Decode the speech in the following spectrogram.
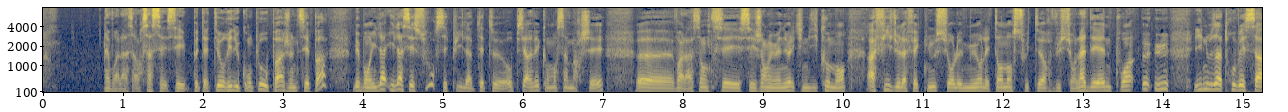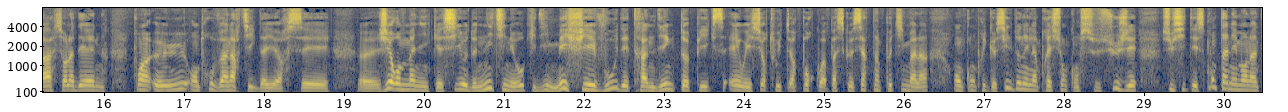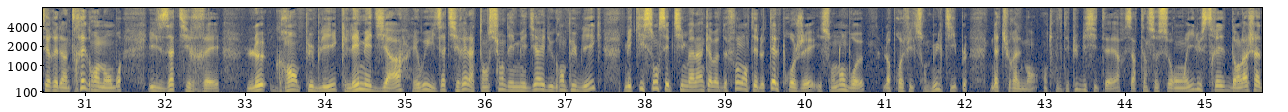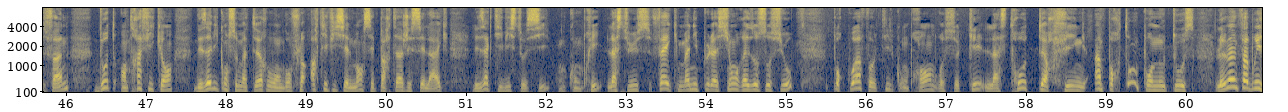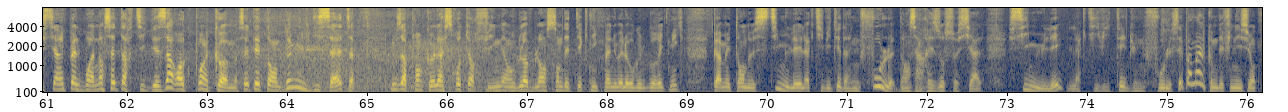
voilà, alors ça c'est peut-être théorie du complot ou pas, je ne sais pas, mais bon, il a, il a ses sources et puis il a peut-être euh, observé comment ça marchait. Euh, voilà, c'est Jean-Emmanuel qui nous dit comment affiche de la fake news sur le mur les tendances Twitter vues sur l'ADN.eu. Il nous a trouvé ça sur l'ADN.eu. On trouve un article d'ailleurs, c'est euh, Jérôme Mani, CEO de Nitineo, qui dit méfiez-vous des trending topics. Et eh oui, sur Twitter. Pourquoi? Parce que certains petits malins ont compris que s'ils donnaient l'impression qu'on ce sujet suscitait spontanément l'intérêt d'un très grand nombre, ils attireraient le grand public, les médias. Et oui, ils attiraient l'attention des médias et du grand public. Mais qui sont ces petits malins capables de fomenter de tels projets? Ils sont nombreux, leurs profils sont multiples. Naturellement, on trouve des publicitaires. Certains se seront illustrés dans l'achat de fans, d'autres en trafiquant des avis consommateurs ou en gonflant artificiellement ses partages et ses likes. Les activistes aussi ont compris l'astuce. Fake, manipulation, réseaux sociaux. Pourquoi faut-il comprendre ce qu'est l'astroturfing? Important pour nous tous. Le même Fabricien Epelboin dans cet article des Arocs.com, c'était en 2017, nous apprend que l'astroturfing englobe l'ensemble des techniques manuelles ou algorithmiques permettant de stimuler l'activité d'une foule dans un réseau social. Simuler l'activité d'une foule, c'est pas mal comme définition.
